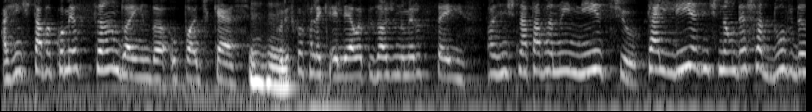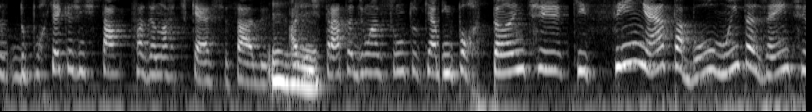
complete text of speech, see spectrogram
a gente tava começando ainda o podcast. Uhum. Por isso que eu falei que ele é o episódio número 6. A gente ainda tava no início, que ali a gente não deixa dúvidas do porquê que a gente tá fazendo o Artcast, sabe? Uhum. A gente trata de um assunto que é importante, que sim é tabu, muita gente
